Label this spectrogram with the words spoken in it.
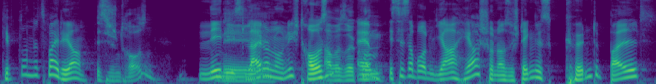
Gibt noch eine zweite, ja. Ist sie schon draußen? Nee, die ist Nee. leider noch nicht draußen. Aber soll Ähm, kommen. ist jetzt aber ein Jahr her schon, also ich denke, es könnte bald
